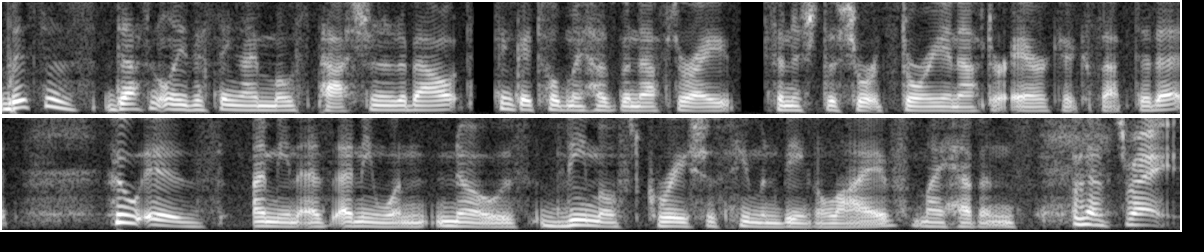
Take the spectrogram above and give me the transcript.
This is definitely the thing I'm most passionate about. I think I told my husband after I finished the short story and after Eric accepted it who is, I mean, as anyone knows, the most gracious human being alive, my heavens. That's right.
